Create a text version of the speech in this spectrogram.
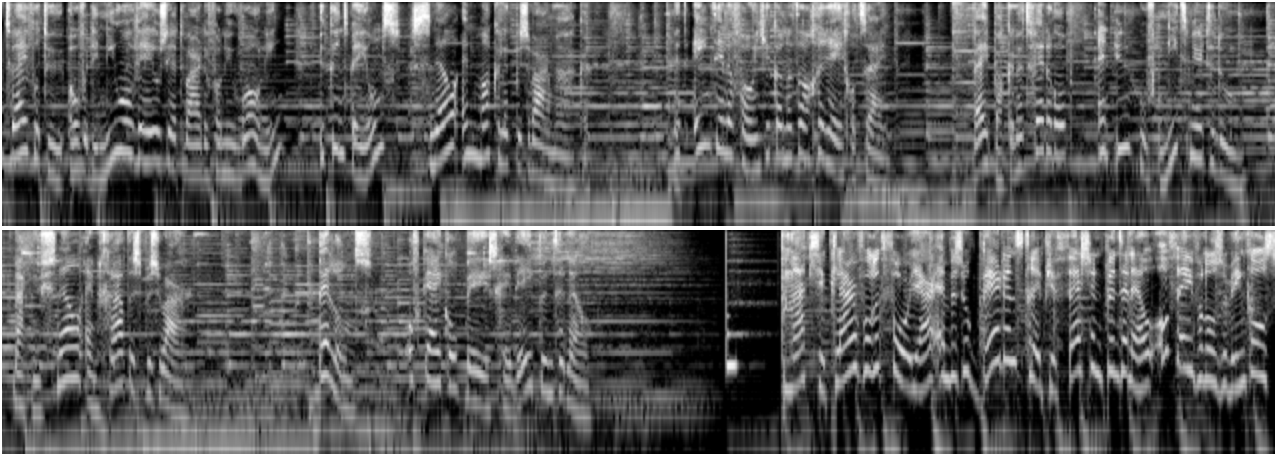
Twijfelt u over de nieuwe WOZ-waarde van uw woning? U kunt bij ons snel en makkelijk bezwaar maken. Met één telefoontje kan het al geregeld zijn. Wij pakken het verder op en u hoeft niets meer te doen. Maak nu snel en gratis bezwaar. Bel ons of kijk op bsgw.nl. Maak je klaar voor het voorjaar en bezoek berden-fashion.nl of een van onze winkels.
